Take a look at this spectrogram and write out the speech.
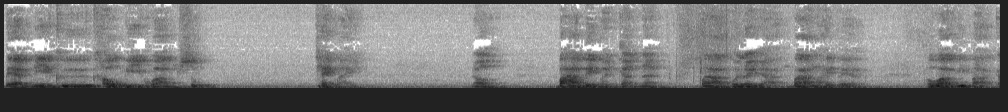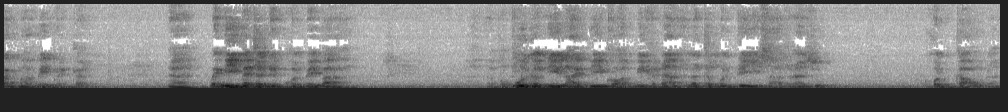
แบบนี้คือเขามีความสุข ใช่ไหมเนาะบ้าไม่เหมือนกันนะ บ้าคนละอย่าง บ้าหลายแบบ เพราะว่าวิบากกรรมมาไม่เหมือนกันนะไม่มีแม้แต่หนึ่งคนไม่บ้าผมพูดเรื่องนี้หลายปีก่อนมีคณะรัฐมนตรีสาธารณสุข คนเก่านะ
